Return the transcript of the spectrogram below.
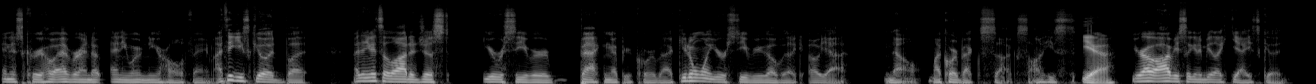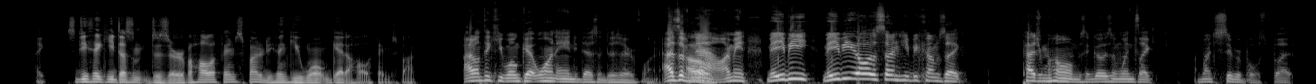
in his career he'll ever end up anywhere near Hall of Fame. I think he's good, but I think it's a lot of just your receiver backing up your quarterback. You don't want your receiver to go be like, oh yeah, no, my quarterback sucks. Oh, he's yeah. you're obviously gonna be like, yeah, he's good. Like, so do you think he doesn't deserve a Hall of Fame spot, or do you think he won't get a Hall of Fame spot? I don't think he won't get one, and he doesn't deserve one as of Oh. now. I mean, maybe maybe all of a sudden he becomes like Patrick Mahomes and goes and wins like a bunch of Super Bowls, but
